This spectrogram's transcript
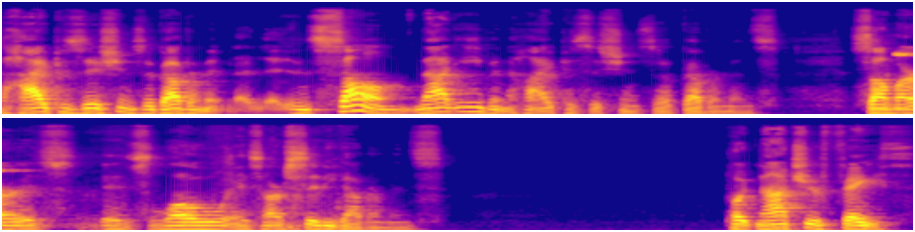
high positions of government, and some not even high positions of governments. Some are as, as low as our city governments. Put not your faith,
